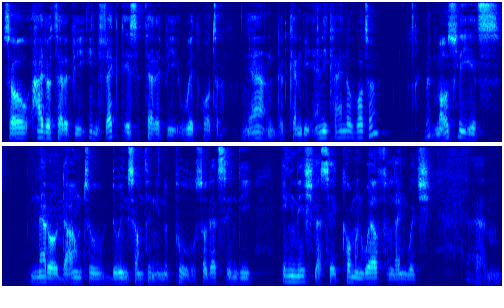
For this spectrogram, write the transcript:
So hydrotherapy, in fact, is therapy with water. Yeah, that can be any kind of water, but mostly it's narrowed down to doing something in the pool. So that's in the English, let's say, Commonwealth language. Um,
